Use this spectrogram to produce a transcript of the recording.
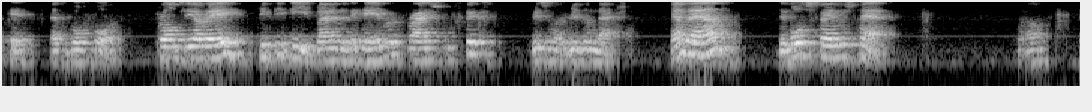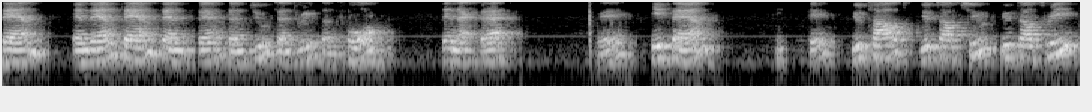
Okay, let's go forward. From TRA, TPB, planned behavior, tries to fix reason, reason action. And then the most famous tag, well, TAM, and then TAM, TAM, TAM, TAM, 2, TAM, 3, TAM, 4, then next set, okay, E10, okay, UTAUT, U tau 2, UTAUT 3,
